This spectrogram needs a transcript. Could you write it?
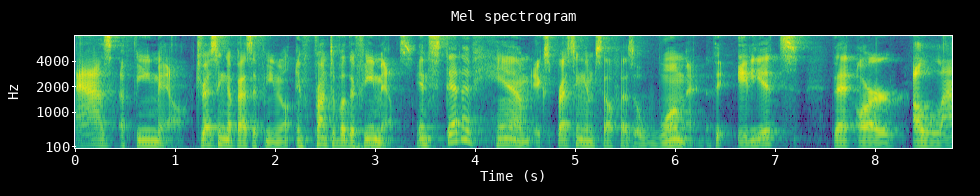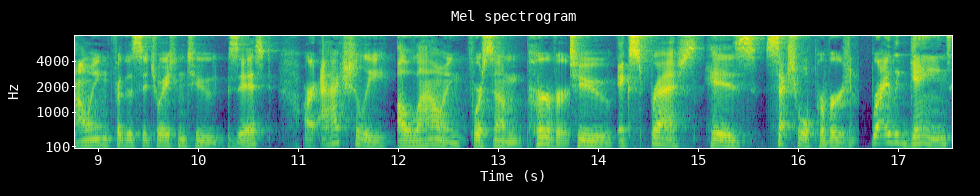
as a female, dressing up as a female in front of other females. Instead of him expressing himself as a woman, the idiots that are allowing for the situation to exist are actually allowing for some pervert to express his sexual perversion. Riley Gaines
